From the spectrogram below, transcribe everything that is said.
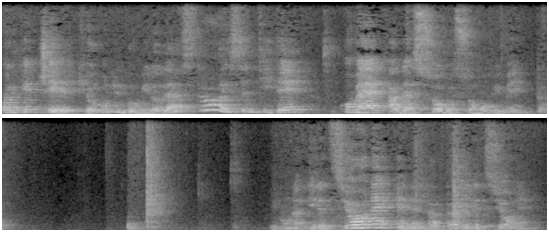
qualche cerchio con il gomito destro e sentite com'è adesso questo movimento. In una direzione e nell'altra direzione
